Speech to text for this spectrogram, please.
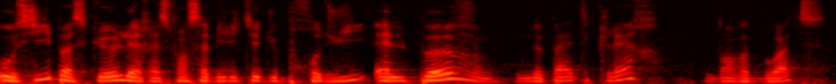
Aussi parce que les responsabilités du produit, elles peuvent ne pas être claires dans votre boîte,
